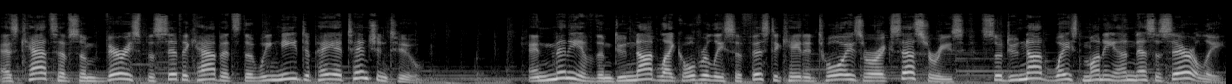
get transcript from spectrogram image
as cats have some very specific habits that we need to pay attention to. And many of them do not like overly sophisticated toys or accessories, so do not waste money unnecessarily.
